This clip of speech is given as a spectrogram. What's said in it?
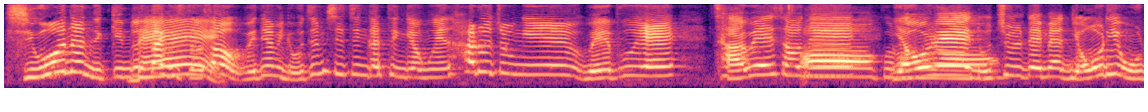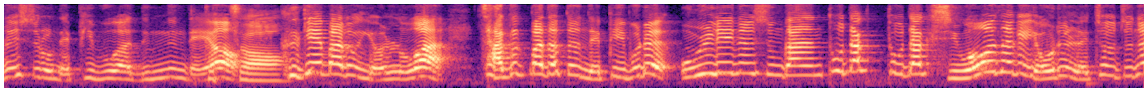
시원한 느낌도 네. 딱 있어서 왜냐하면 요즘 시즌 같은 경우엔 하루 종일 외부에 자외선에 아, 그럼요. 열에 노출되면 열이 오를수록 내 피부가 늙는데요. 그쵸. 그게 바로 열로와 자극받았던 내 피부를 올리는 순간 토닥토닥 시원하게 열을 내쳐주는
